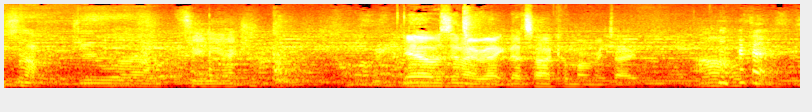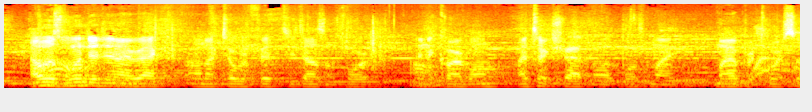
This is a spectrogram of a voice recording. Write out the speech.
So, did you uh, see any action? Yeah, I was in Iraq. That's how come I'm retired. Oh, okay. I was wounded in Iraq on October 5th, 2004, in a car bomb. I took shrapnel at both my, my upper torso.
